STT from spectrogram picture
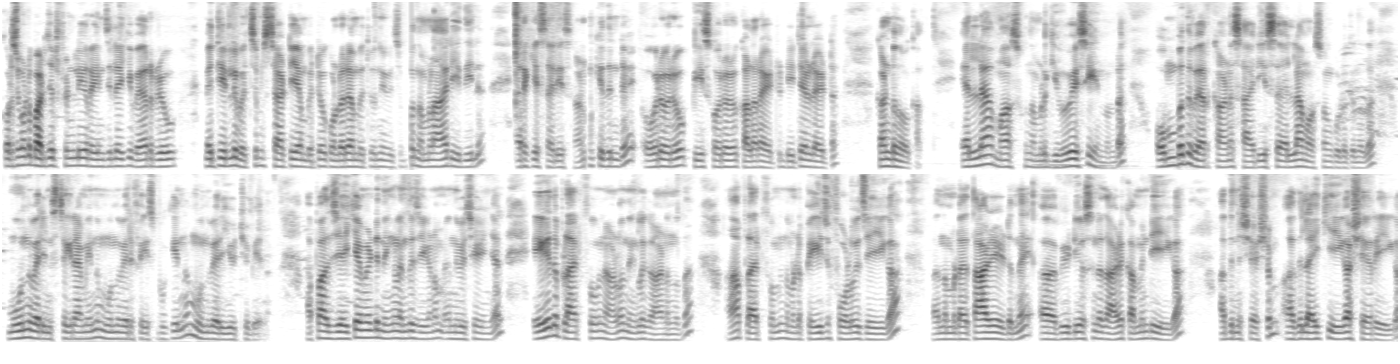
കുറച്ചും കൂടെ ബഡ്ജറ്റ് ഫ്രണ്ട്ലി റേഞ്ചിലേക്ക് വേറൊരു മെറ്റീരിയൽ വെച്ചും സ്റ്റാർട്ട് ചെയ്യാൻ പറ്റുമോ കൊണ്ടുവരാൻ പറ്റുമോ എന്ന് ചോദിച്ചപ്പോൾ നമ്മൾ ആ രീതിയിൽ ഇറക്കിയ സാരീസാണ് നമുക്ക് ഇതിന്റെ ഓരോരോ പീസ് ഓരോരോ കളറായിട്ട് ഡീറ്റെയിൽഡ് ആയിട്ട് കണ്ടു നോക്കാം. എല്ലാ മാസവും നമ്മൾ ഗിവ് അവേസ് ചെയ്യുന്നുണ്ട്. ഒമ്പത് പേർക്കാണ് സാരീസ് എല്ലാ മാസവും കൊടുക്കുന്നത്. മൂന്ന് പേര് ഇൻസ്റ്റാഗ്രാമിൽ നിന്ന് മൂന്ന് പേര് ഫേസ്ബുക്കിൽ നിന്ന് മൂന്ന് പേര് യൂട്യൂബിൽ നിന്ന് അപ്പോൾ അത് ജയിക്കാൻ വേണ്ടി നിങ്ങൾ എന്ത് ചെയ്യണം എന്ന് വെച്ച് കഴിഞ്ഞാൽ ഏത് പ്ലാറ്റ്ഫോമിലാണോ നിങ്ങൾ കാണുന്നത് ആ പ്ലാറ്റ്ഫോമിൽ നമ്മുടെ പേജ് ഫോളോ ചെയ്യുക. നമ്മുടെ താഴെ ഇടുന്ന വീഡിയോസിന്റെ താഴെ കമന്റ് ചെയ്യുക. അതിനുശേഷം അത് ലൈക്ക് ചെയ്യുക ഷെയർ ചെയ്യുക.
